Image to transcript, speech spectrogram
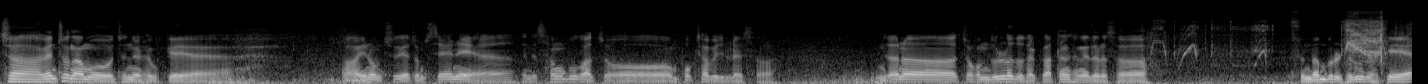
자 왼쪽 나무 전열 해 볼게요. 아 이놈 추기가 좀 세네. 근데 상부가 좀 복잡해질려 해서 이제는 조금 눌러도 될 것 같다는 생각이 들어서 순단부를 정리를 할게요.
